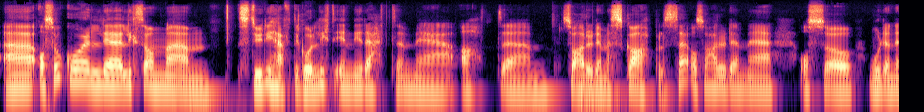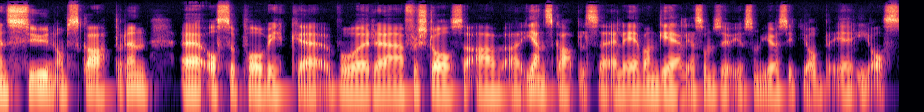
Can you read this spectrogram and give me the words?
Uh, og så går liksom um, Studieheftet går litt inn i dette med at um, Så har du det med skapelse, og så har du det med også hvordan den syn om skaperen uh, også påvirker vår uh, forståelse av uh, gjenskapelse, eller evangeliet, som, som gjør sitt jobb i, i oss.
